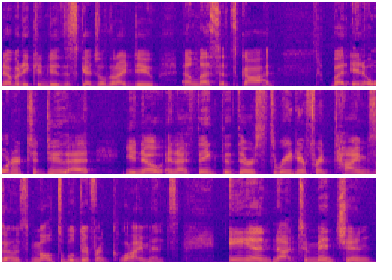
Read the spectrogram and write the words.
Nobody can do the schedule that I do unless it's God. But in order to do that, you know, and I think that there's three different time zones, multiple different climates, and not to mention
